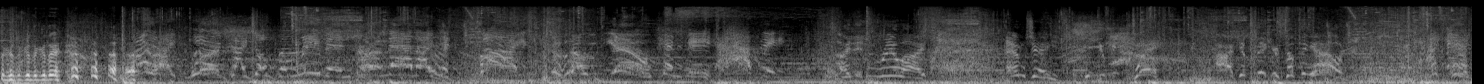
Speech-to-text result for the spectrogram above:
look at look at look at words I don't believe in man I despise, you can be happy! I didn't realize! MJ, you wait! I can figure something out! I can't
